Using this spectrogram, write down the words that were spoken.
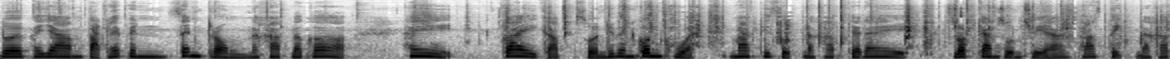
โดยพยายามตัดให้เป็นเส้นตรงนะครับ แล้วก็ให้ใกล้กับส่วนที่เป็นก้นขวดมากที่สุดนะครับ จะได้ลดการสูญเสียพลาสติกนะครับ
